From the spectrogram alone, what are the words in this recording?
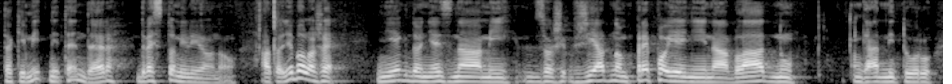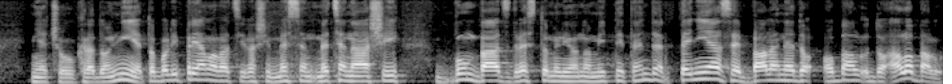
taký mytný tender 200 miliónov. A to nebolo, že niekto neznámy v žiadnom prepojení na vládnu garnitúru niečo ukradol. Nie, to boli priamovací vaši mecenáši, bumbác 200 miliónov mytný tender. Peniaze balené do obalu, do alobalu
